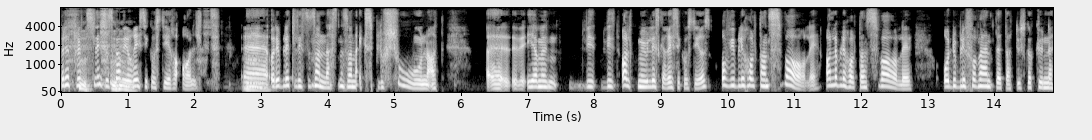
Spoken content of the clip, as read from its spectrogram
For det plutselig så skal vi jo mm. risikostyre alt. Eh, mm. og det er blitt liksom sånn, nesten sånn eksplosjon at eh, ja, men vi, vi, alt mulig skal risikostyres, og vi blir holdt ansvarlig. Alle blir holdt ansvarlig. Og du blir forventet at du skal kunne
